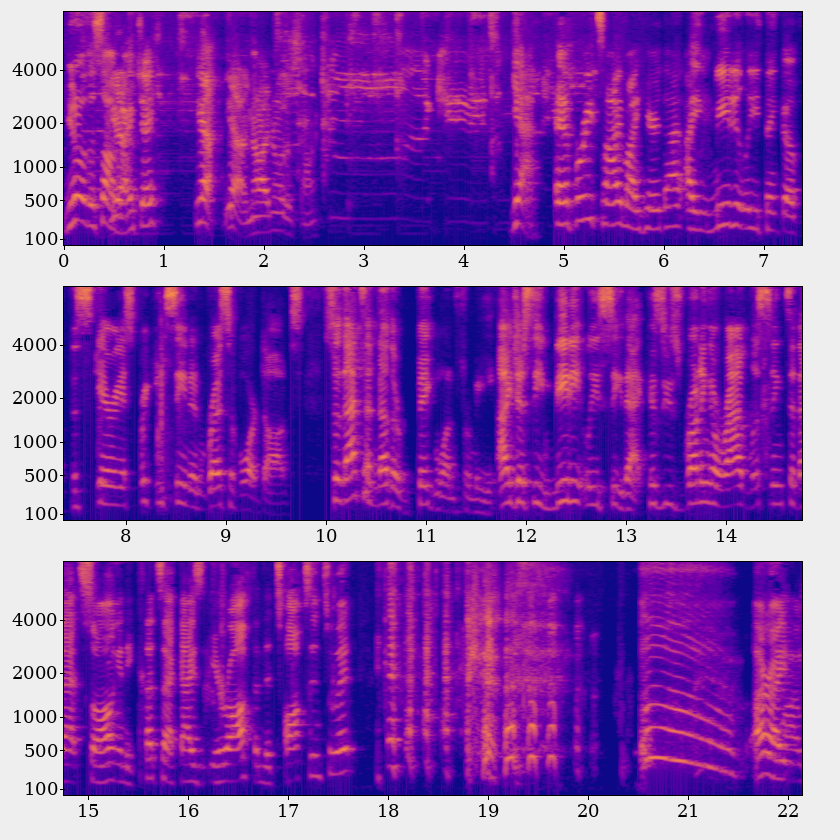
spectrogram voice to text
You know the song, yeah. right, Jay? Yeah, yeah. No, I know the song. Yeah, every time I hear that, I immediately think of the scariest freaking scene in Reservoir Dogs. So that's another big one for me. I just immediately see that because he's running around listening to that song and he cuts that guy's ear off and then talks into it. oh, all right. Wow,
